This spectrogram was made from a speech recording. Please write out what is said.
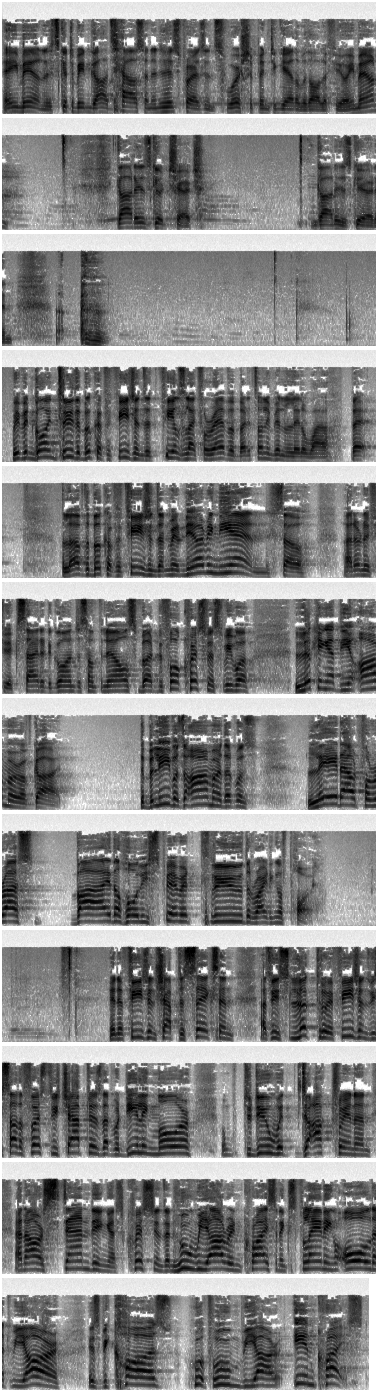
Amen. It's good to be in God's house and in His presence, worshiping together with all of you. Amen. God is good, church. God is good. And we've been going through the book of Ephesians. It feels like forever, but it's only been a little while. But I love the book of Ephesians, and we're nearing the end. So I don't know if you're excited to go on to something else, but before Christmas, we were looking at the armor of God the believer's armor that was laid out for us by the Holy Spirit through the writing of Paul. In Ephesians chapter 6, and as we looked through Ephesians, we saw the first three chapters that were dealing more to do with doctrine and, and our standing as Christians and who we are in Christ and explaining all that we are is because of whom we are in Christ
